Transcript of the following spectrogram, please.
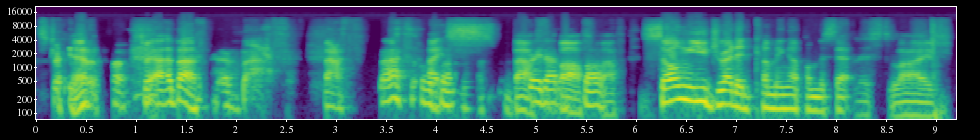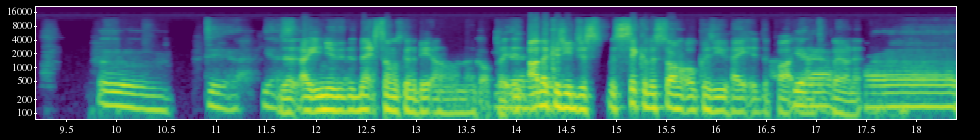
Straight Yeah. out of Straight out of Bath. Bath. Bath. Bath Bath? Bath. Straight out of Bath. Bath. Bath. Song you dreaded coming up on the set list live. Oh dear, yes. That, like, you knew that the next song was going to be, oh, no, I've got to play it. Yeah. Either because you just were sick of the song or because you hated the part you had to play on it. Uh,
